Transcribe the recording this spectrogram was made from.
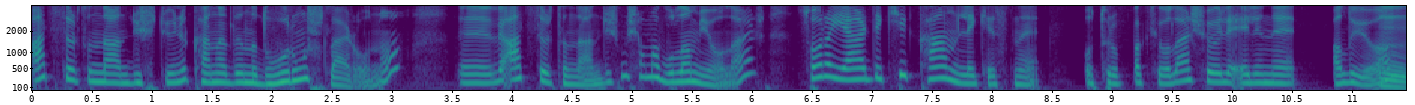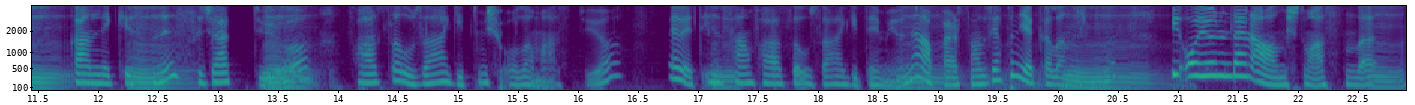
at sırtından düştüğünü kanadını vurmuşlar onu ve at sırtından düşmüş ama bulamıyorlar. Sonra yerdeki kan lekesine oturup bakıyorlar şöyle eline alıyor Hmm. kan lekesini Hmm. sıcak diyor. Hmm. Fazla uzağa gitmiş olamaz diyor. Evet insan fazla uzağa gidemiyor. Ne yaparsanız yapın yakalanırsınız. Hmm. Bir o yönünden almıştım aslında. Hı.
